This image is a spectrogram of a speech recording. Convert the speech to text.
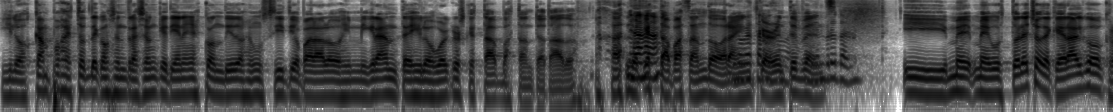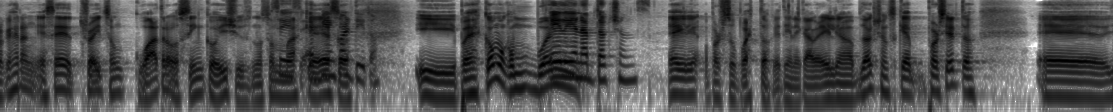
y los campos estos de concentración que tienen escondidos en un sitio para los inmigrantes y los workers que está bastante atado a lo que está pasando ahora en current events. Y me, me gustó el hecho de que era algo, creo que eran, ese trade son cuatro o cinco issues, no son Sí, más es que bien eso. cortito. Y pues es como como un buen... Alien Abductions. Alien- por supuesto que tiene que haber Alien Abductions, que por cierto, eh,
